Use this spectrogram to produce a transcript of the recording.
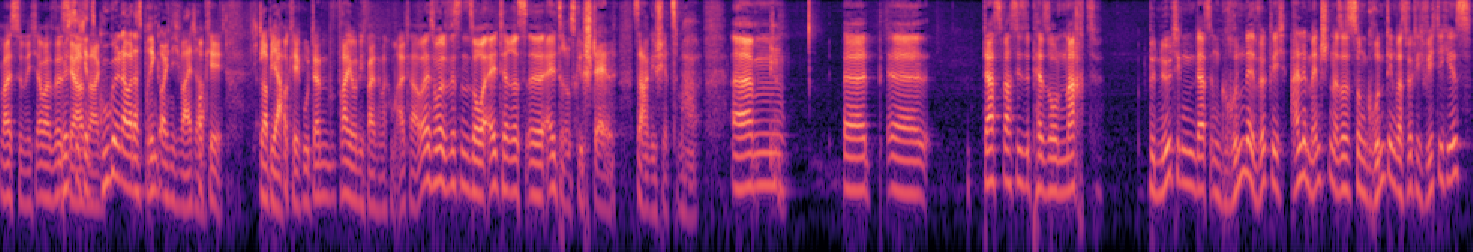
Weißt du nicht, aber willst Müsste ja ich jetzt sagen. googeln, aber das bringt euch nicht weiter. Okay. Ich glaube ja. Okay, gut, dann frage ich auch nicht weiter nach dem Alter. Aber jetzt wollen wir wissen, so älteres, äh, älteres Gestell, sage ich jetzt mal. Ähm, äh, äh, das, was diese Person macht, benötigen das im Grunde wirklich alle Menschen? Also das ist so ein Grundding, was wirklich wichtig ist?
